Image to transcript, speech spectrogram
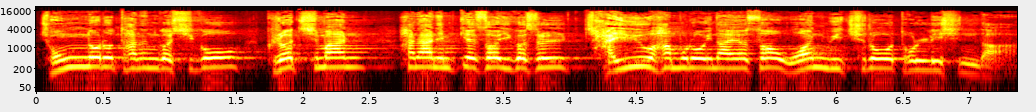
종로로 타는 것이고 그렇지만 하나님께서 이것을 자유함으로 인하여서 원 위치로 돌리신다.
